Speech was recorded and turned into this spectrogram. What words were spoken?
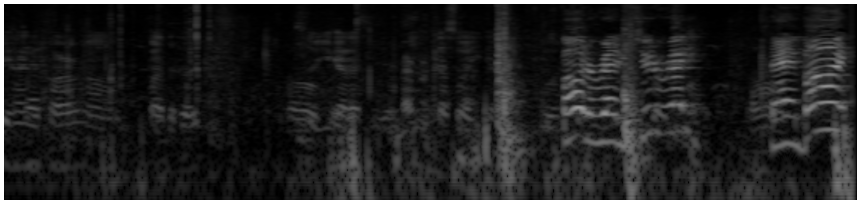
behind the car, um, by the hood. So you gotta, that's why you gotta. Spotter ready, shooter ready. Stand by.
